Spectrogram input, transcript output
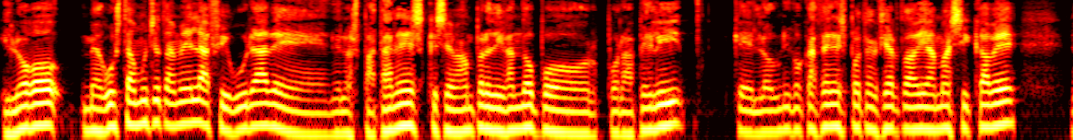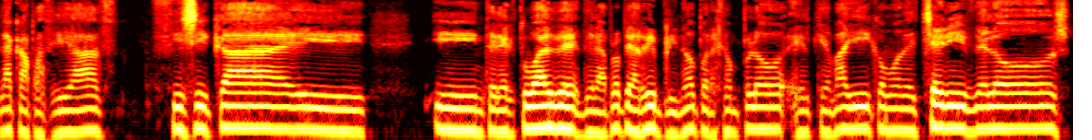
Y luego me gusta mucho también la figura de, de los patanes que se van prodigando por, por la peli, que lo único que hacen es potenciar todavía más, si cabe, la capacidad física y, y intelectual de, de la propia Ripley, ¿no? Por ejemplo, el que va allí como de sheriff de los,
